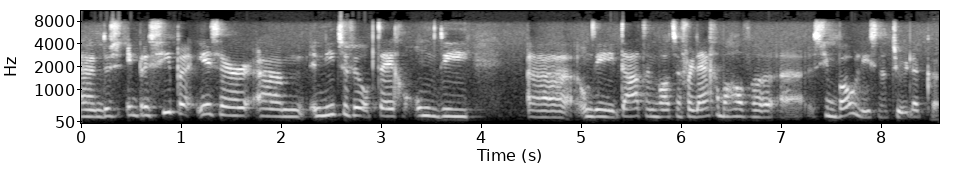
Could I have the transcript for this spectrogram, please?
Uh, dus in principe is er um, niet zoveel op tegen om die, uh, om die datum wat te verleggen, behalve uh, symbolisch natuurlijk.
